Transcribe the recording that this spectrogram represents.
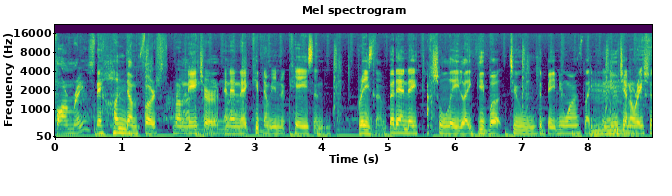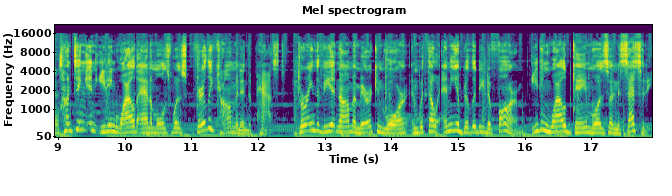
farm raised? They hunt them first from nature, and then they keep them in the cage and raise them. But then they actually like give birth to the baby ones, like the new mm. generations. Hunting and eating wild animals was fairly common in the past. During the Vietnam American War and without any ability to farm, eating wild game was a necessity.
